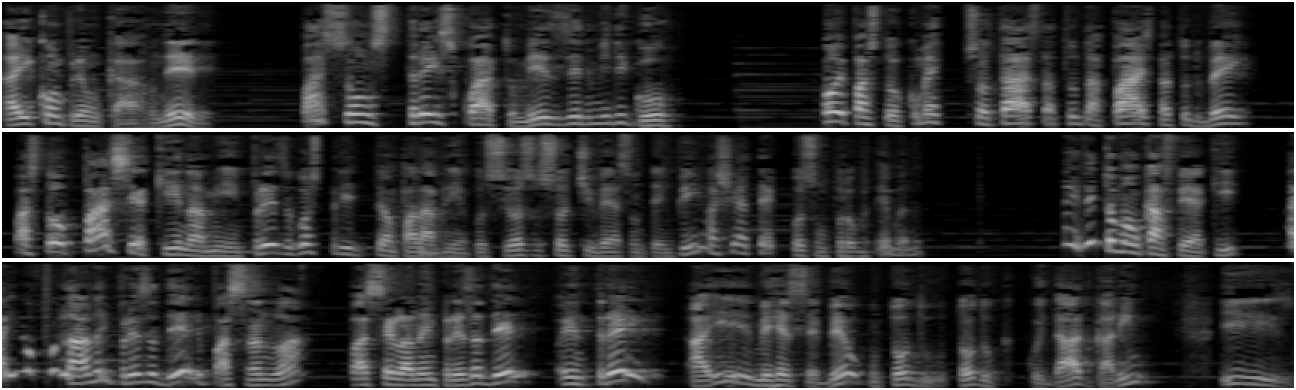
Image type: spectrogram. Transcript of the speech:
Aí comprei um carro nele, passou uns três, quatro meses, ele me ligou. Oi, pastor, como é que o senhor está? Está tudo na paz? Está tudo bem? Pastor, passe aqui na minha empresa. Eu gostaria de ter uma palavrinha com o senhor, se o senhor tivesse um tempinho. Achei até que fosse um problema, né? Aí vem tomar um café aqui. Aí eu fui lá na empresa dele, passando lá, passei lá na empresa dele, entrei, aí me recebeu com todo, todo cuidado, carinho, e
